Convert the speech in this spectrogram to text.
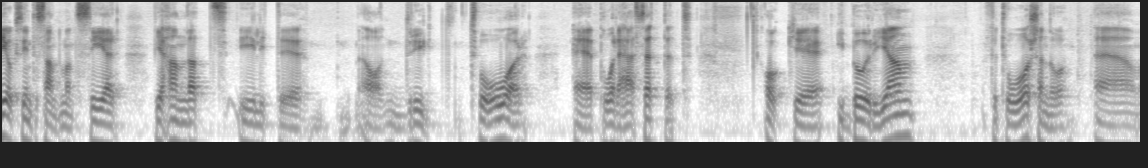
det är också intressant om man ser. Vi har handlat i lite ja, drygt två år eh, på det här sättet. Och eh, i början, för två år sedan då, eh,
